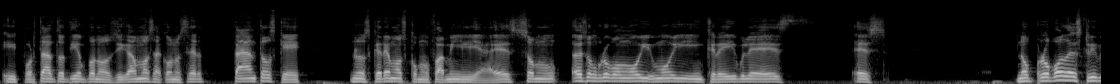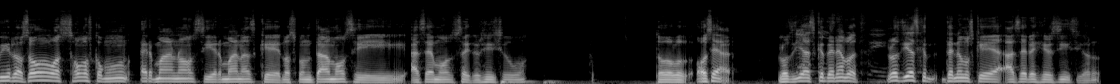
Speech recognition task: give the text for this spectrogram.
y por tanto tiempo nos llegamos a conocer tantos que nos queremos como familia. Es, son- es un grupo muy, muy increíble. Es, es, no, no puedo describirlo. Somos, somos como hermanos y hermanas que nos juntamos y hacemos ejercicio todos los- o sea, los días que tenemos, Sí. los días que tenemos que hacer ejercicio.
